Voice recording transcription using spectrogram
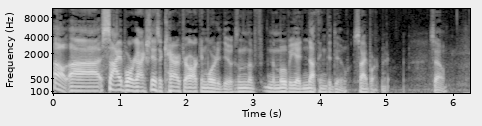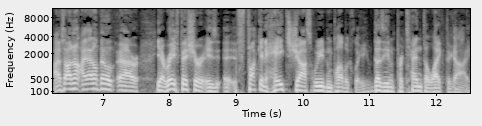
oh, uh, Cyborg actually has a character arc and more to do, because in the, in the movie he had nothing to do, Cyborg. So. I I don't. I don't know. Uh, yeah, Ray Fisher is uh, fucking hates Joss Whedon publicly. Doesn't even pretend to like the guy.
